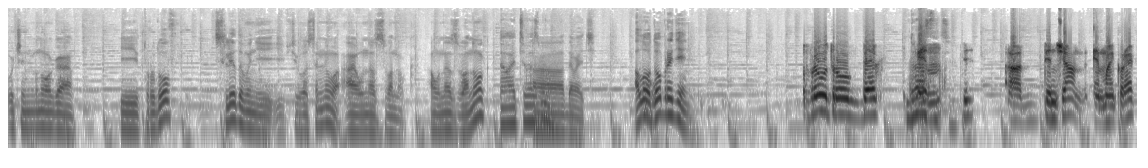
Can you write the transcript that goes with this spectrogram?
очень много и трудов, исследований и всего остального. А у нас звонок. А у нас звонок. Давайте возьмем. А, давайте. Алло, добрый день. Доброе утро, Бек. Здравствуйте. Uh, Бенджан, am I correct?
